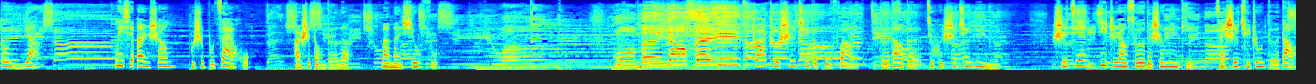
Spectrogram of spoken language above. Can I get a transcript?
都一样。那些暗伤不是不在乎，而是懂得了慢慢修复。抓住失去的不放，得到的就会失去意义。时间一直让所有的生命体在失去中得到，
